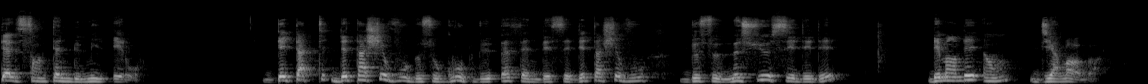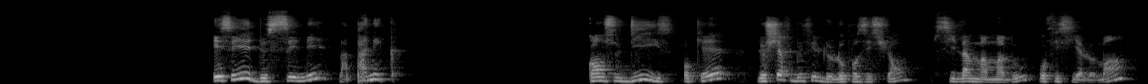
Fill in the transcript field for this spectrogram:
telle centaine de mille héros. Détachez-vous de ce groupe de FNDC, détachez-vous de ce monsieur CDD, demandez un dialogue. Essayez de s'aimer la panique. Qu'on se dise, ok, le chef de file de l'opposition, Silla Mamadou, officiellement,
